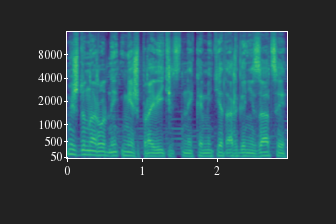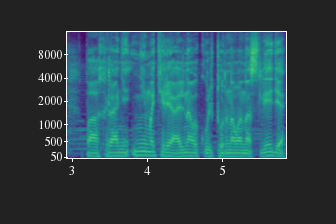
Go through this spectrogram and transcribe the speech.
Международный межправительственный комитет организации по охране нематериального культурного наследия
